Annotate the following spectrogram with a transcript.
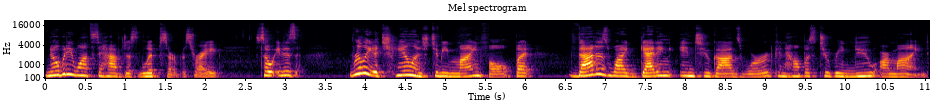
Nobody wants to have just lip service, right? So it is really a challenge to be mindful, but that is why getting into God's word can help us to renew our mind,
